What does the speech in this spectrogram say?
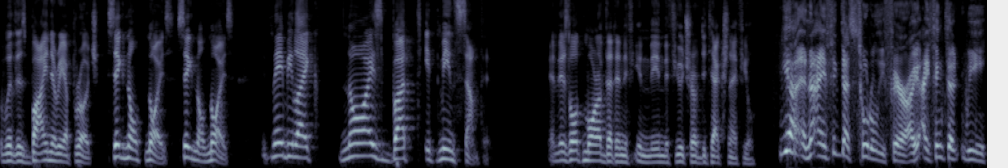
with this binary approach signal, noise, signal, noise. It may be like noise, but it means something. And there's a lot more of that in the, in the, in the future of detection, I feel. Yeah, and I think that's totally fair. I, I think that we,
